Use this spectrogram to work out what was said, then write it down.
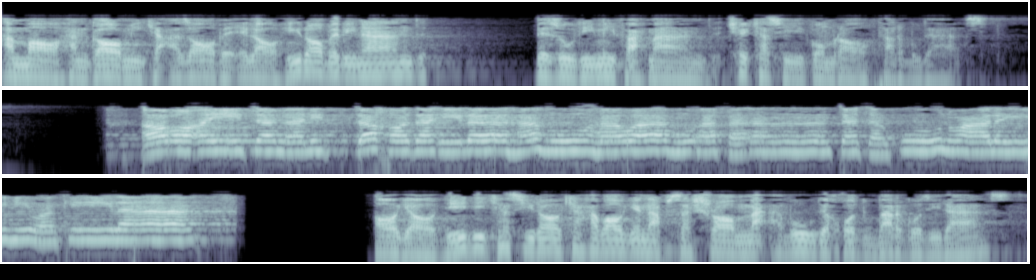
اما هنگامی که عذاب الهی را ببینند به زودی می‌فهمند چه کسی گمراه تر بوده است. ارأیت من اتخذ الهه هواه افانت تكون علیه وکیلا آیا دیدی کسی را که هوای نفسش را معبود خود برگزیده است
